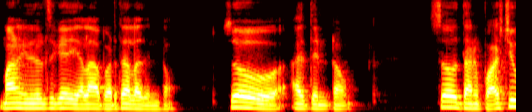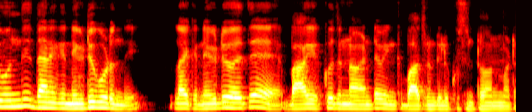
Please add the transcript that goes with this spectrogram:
మనకి తెలుసుగా ఎలా పడితే అలా తింటాం. సో అది తింటాం. సో దానికి పాజిటివ్ ఉంది దానికి నెగిటివ్ కూడా ఉంది. లైక్ నెగిటివ్ అయితే బాగా ఎక్కువ తిన్నామంటే ఇంకా బాత్రూమ్కి వెళ్ళి కూర్చుంటాం అనమాట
